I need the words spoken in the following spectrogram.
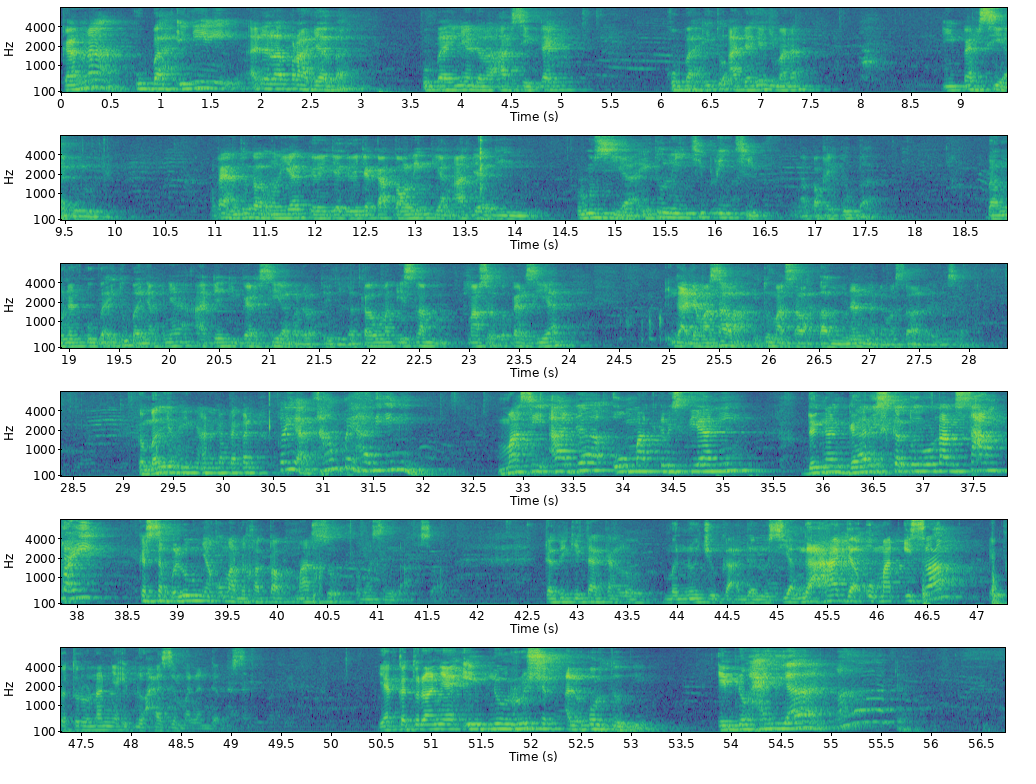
Karena kubah ini adalah peradaban. Kubah ini adalah arsitek Kubah itu adanya di mana? Di Persia dulu. Makanya itu kalau melihat gereja-gereja Katolik yang ada di Rusia itu lincip-lincip, nggak pakai kubah. Bangunan kubah itu banyaknya ada di Persia pada waktu itu. Kalau umat Islam masuk ke Persia, nggak ada masalah. Itu masalah bangunan nggak ada masalah, ada masalah. Kembali yang ingin anda katakan, lihat sampai hari ini masih ada umat Kristiani dengan garis keturunan sampai ke sebelumnya Umar bin Khattab masuk ke Masjidil Aqsa. Tapi kita kalau menuju ke Andalusia nggak ada umat Islam yang keturunannya Ibnu Hazm al Andalusi. Yang keturunannya Ibnu Rushd al Qurtubi, Ibnu Hayyan ada.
